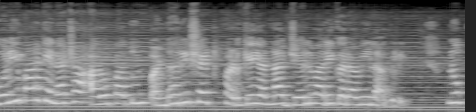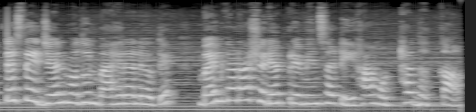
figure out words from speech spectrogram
गोळीबार केल्याच्या आरोपातून पंढरी शेठ फडके यांना जेलवारी करावी लागली. नुकतेच ते जेलमधून बाहेर आले होते. बैलगाडा शर्यत प्रेमींसाठी हा मोठा धक्का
